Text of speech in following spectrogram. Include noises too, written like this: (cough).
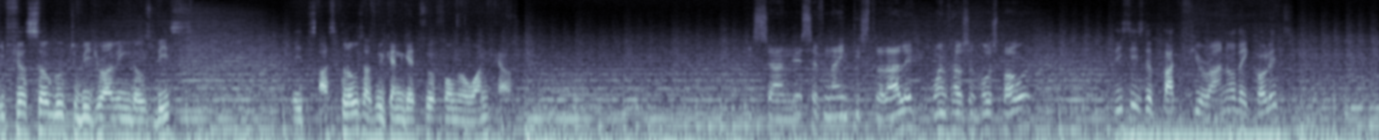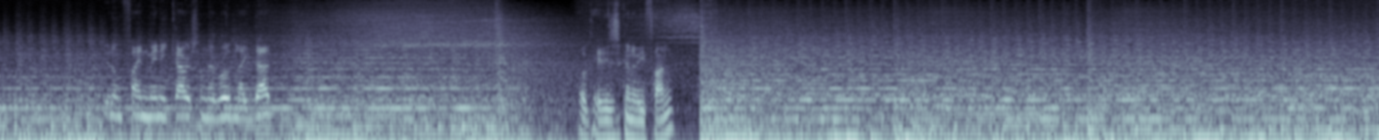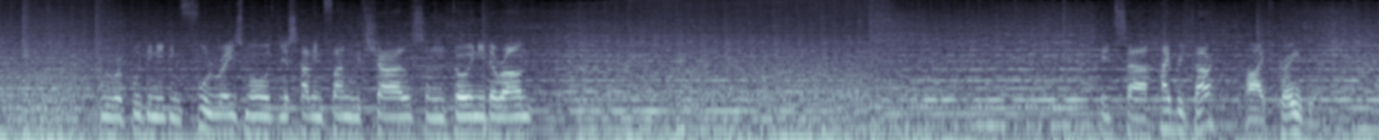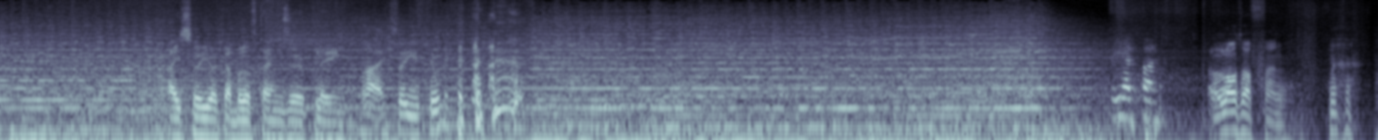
It feels so good to be driving those beasts. It's as close as we can get to a Formula One car. It's an SF90 Stradale, 1000 horsepower. This is the Pack Fiorano, they call it. You don't find many cars on the road like that. Okay, this is going to be fun. We were putting it in full race mode, just having fun with Charles and throwing it around. It's a hybrid car. Ah, it's crazy. I saw you a couple of times there playing. Ah, I saw you too. (laughs) So you had fun. a lot of fun. (laughs)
